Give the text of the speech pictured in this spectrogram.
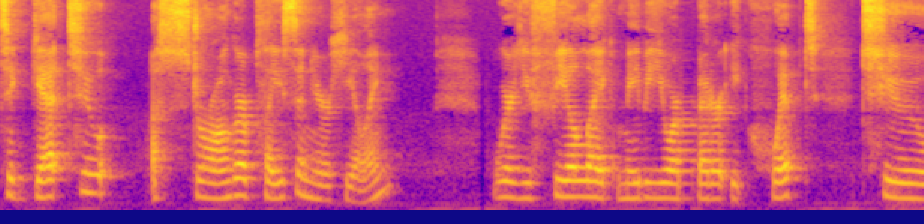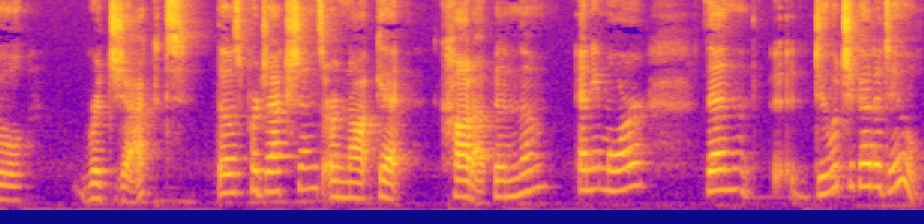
to get to a stronger place in your healing, where you feel like maybe you are better equipped to reject those projections or not get caught up in them anymore, then do what you got to do.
